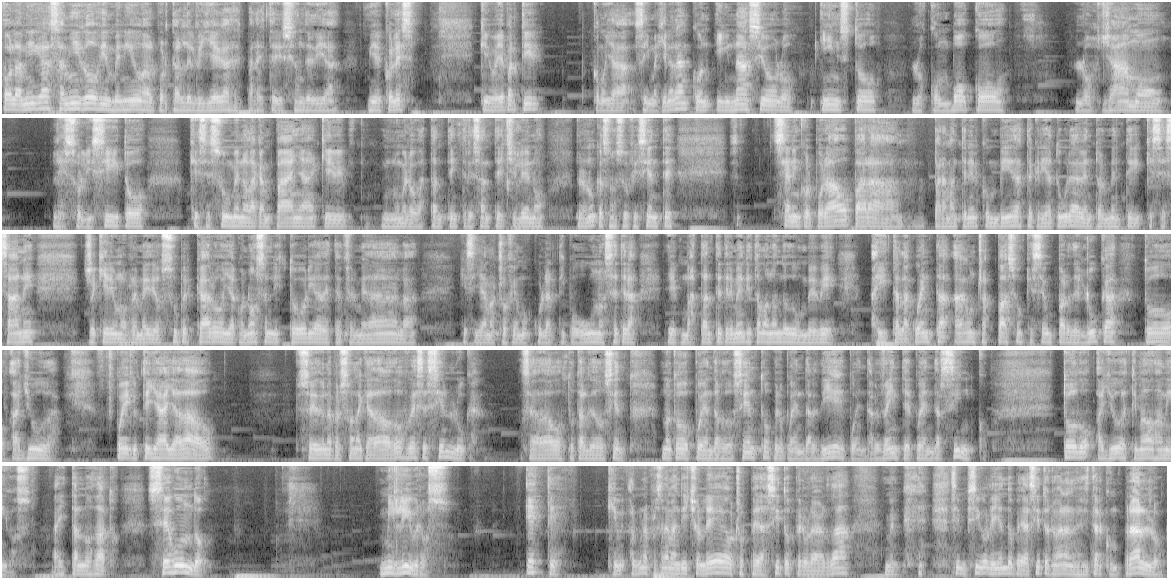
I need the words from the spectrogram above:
Hola amigas, amigos, bienvenidos al portal del Villegas para esta edición de día miércoles, que voy a partir, como ya se imaginarán, con Ignacio, los insto, los convoco, los llamo, les solicito que se sumen a la campaña, que un número bastante interesante de chilenos, pero nunca son suficientes, se han incorporado para, para mantener con vida a esta criatura, eventualmente que se sane. Requiere unos remedios súper caros, ya conocen la historia de esta enfermedad, la que se llama atrofia muscular tipo 1, etc. Es bastante tremendo estamos hablando de un bebé. Ahí está la cuenta, haga un traspaso, aunque sea un par de lucas, todo ayuda. Puede que usted ya haya dado, sé de una persona que ha dado dos veces 100 lucas o sea, ha dado un total de 200. No todos pueden dar 200, pero pueden dar 10, pueden dar 20, pueden dar 5. Todo ayuda, estimados amigos. Ahí están los datos. Segundo, mis libros. Este, que algunas personas me han dicho, lea otros pedacitos, pero la verdad, si sigo leyendo pedacitos, no van a necesitar comprarlo.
